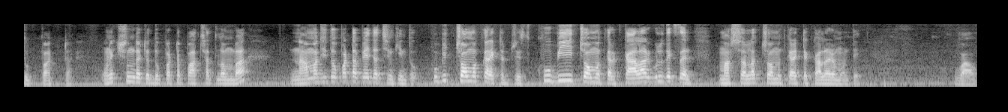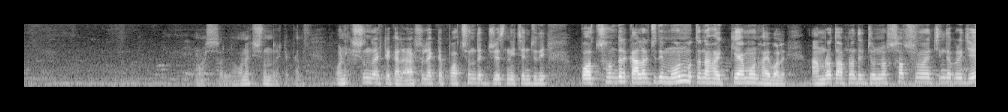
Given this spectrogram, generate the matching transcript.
দুপাট্টা। অনেক সুন্দর একটা দুপাট্টা, পাঁচ সাত লম্বা। নামাজি দোপাট্টা পেয়ে যাচ্ছেন কিন্তু। খুবই চমৎকার একটা ড্রেস খুবই চমৎকার। কালারগুলো দেখছেন মার্শাল্লাহ চমৎকার একটা কালারের মধ্যে। ওয়াও মার্শাল্লাহ অনেক সুন্দর একটা কালার অনেক সুন্দর একটা কালার আসলে একটা পছন্দের ড্রেস নিচ্ছেন যদি, পছন্দের কালার যদি মন মতো না হয়, কেমন হয় বলে আমরা তো আপনাদের জন্য সবসময় চিন্তা করি যে,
